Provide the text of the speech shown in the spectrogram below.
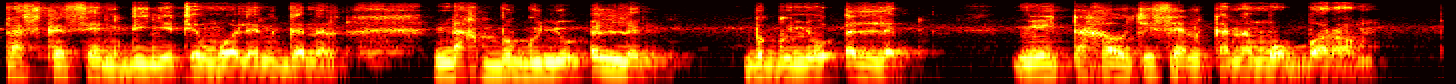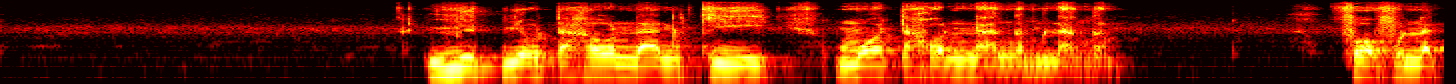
parce que seen dignité moo leen gënal ndax bëgguñu ëllëg bëgguñu ëllëg ñuy taxaw ci seen kanamu boroom nit ñëw taxaw naan kii moo taxoon nangam nangam foofu nag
